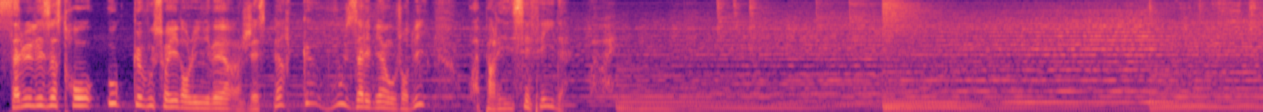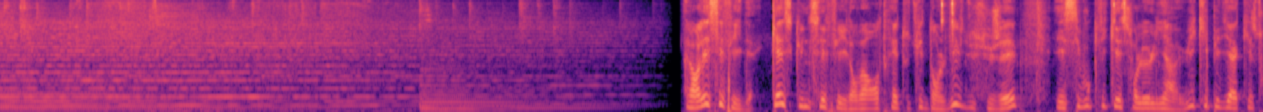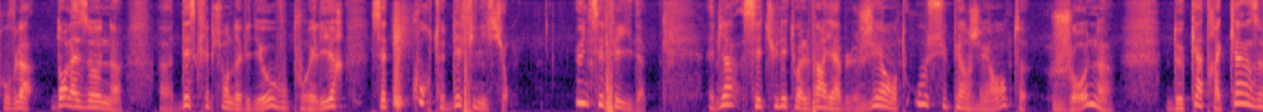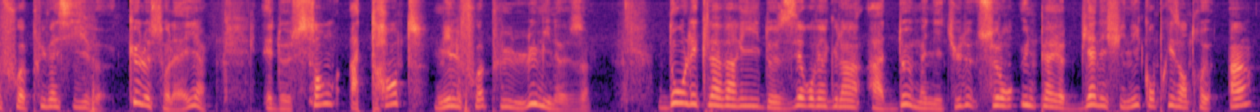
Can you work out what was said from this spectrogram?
Salut les astros, où que vous soyez dans l'univers, j'espère que vous allez bien aujourd'hui. On va parler des céphéides. Ouais, ouais. Alors les céphéides, qu'est-ce qu'une céphéide On va rentrer tout de suite dans le vif du sujet. Et si vous cliquez sur le lien Wikipédia qui se trouve là dans la zone euh, description de la vidéo, vous pourrez lire cette courte définition. Une céphéide, eh bien, c'est une étoile variable géante ou supergéante, jaune, de 4 à 15 fois plus massive que le Soleil et de 100 à 30 000 fois plus lumineuse dont l'éclat varie de 0,1 à 2 magnitudes selon une période bien définie comprise entre 1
